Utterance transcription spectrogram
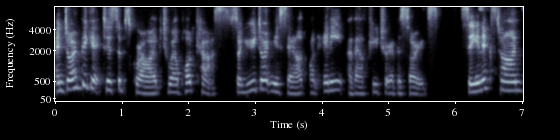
And don't forget to subscribe to our podcast so you don't miss out on any of our future episodes. See you next time.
